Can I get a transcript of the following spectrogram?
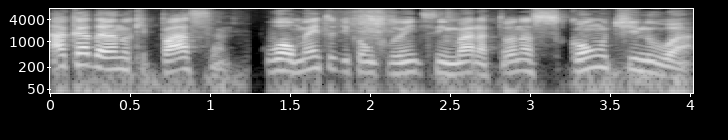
A cada ano que passa, o aumento de concluintes em maratonas continua.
